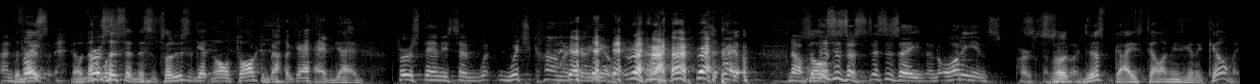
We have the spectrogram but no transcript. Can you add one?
And The first- night, no, no. first- Listen. This is, so this is getting all talked about. Go ahead. Go ahead. First, Danny said, "Which comic are you?" Right, right, right. No, but So- this is a this is a an audience person. So Like- this guy's telling me he's going to kill me,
